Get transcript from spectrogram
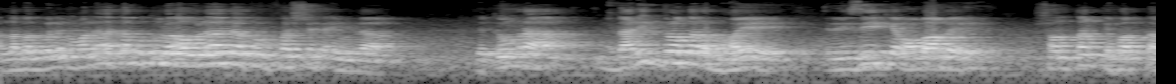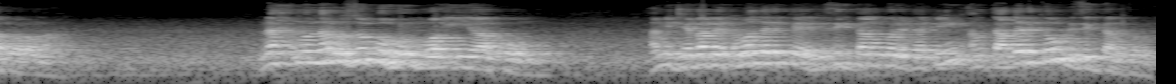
আল্লাহ বলেন যে তোমরা দারিদ্রতার ভয়ে অভাবে সন্তানকে হত্যা করো না। আমি যেভাবে তোমাদেরকে রিজিক দান করে থাকি, আমি তাদেরকেও রিজিক দান করব।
